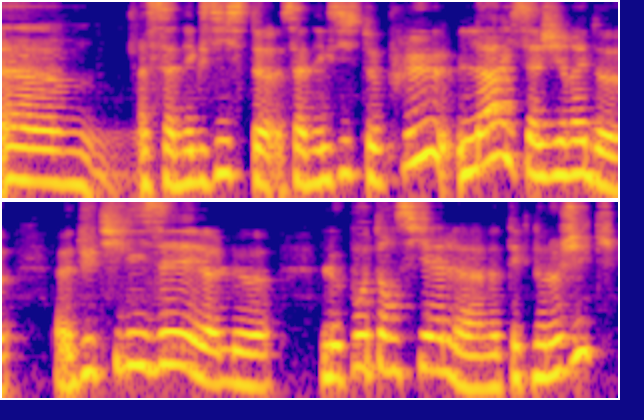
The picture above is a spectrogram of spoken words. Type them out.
euh, ça n'existe ça n'existe plus. Là, il s'agirait de d'utiliser le le potentiel technologique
